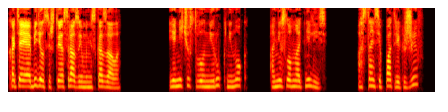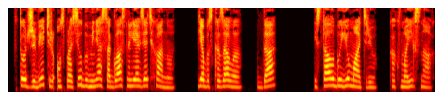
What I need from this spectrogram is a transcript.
хотя и обиделся, что я сразу ему не сказала. Я не чувствовала ни рук, ни ног, они словно отнялись. Останься Патрик жив, в тот же вечер он спросил бы меня, согласна ли я взять Ханну. Я бы сказала «да» и стала бы ее матерью, как в моих снах.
